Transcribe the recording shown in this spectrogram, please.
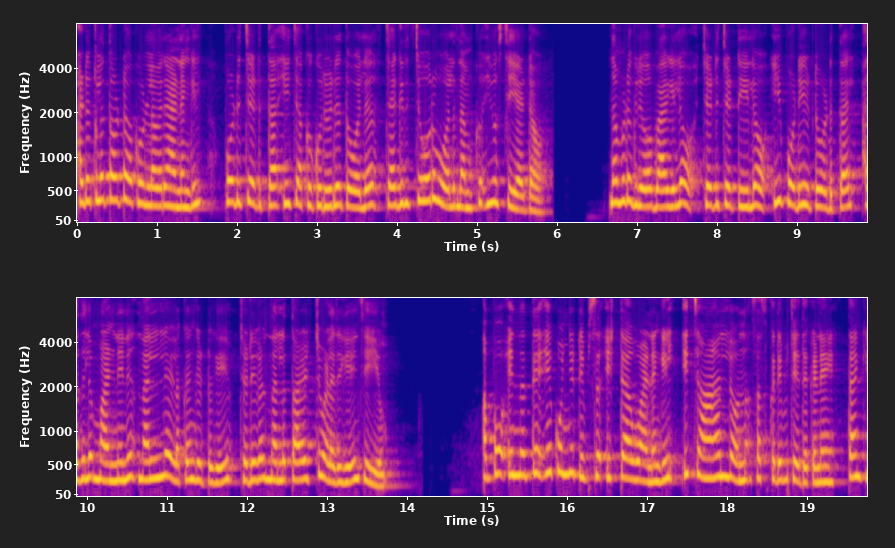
അടുക്കളത്തോട്ടമൊക്കെ ഉള്ളവരാണെങ്കിൽ പൊടിച്ചെടുത്ത ഈ ചക്കക്കുരുവിന്റെ തോൽ ചകിരിച്ചോറ് പോലെ നമുക്ക് യൂസ് ചെയ്യാട്ടോ. നമ്മുടെ ഗ്രോ ബാഗിലോ ചെടിച്ചട്ടിയിലോ ഈ പൊടി ഇട്ട് കൊടുത്താൽ അതിൽ മണ്ണിന് നല്ല ഇളക്കം കിട്ടുകയും ചെടികൾ നല്ല തഴച്ചു വളരുകയും ചെയ്യും. അപ്പോൾ ഇന്നത്തെ ഈ കുഞ്ഞു ടിപ്സ് ഇഷ്ടമാവുകയാണെങ്കിൽ ഈ ചാനലൊന്ന് സബ്സ്ക്രൈബ് ചെയ്തേക്കണേ. താങ്ക്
